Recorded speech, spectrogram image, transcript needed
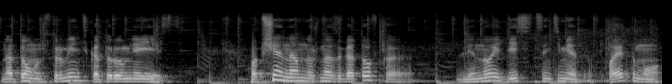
на том инструменте, который у меня есть. Вообще нам нужна заготовка длиной 10 сантиметров, поэтому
